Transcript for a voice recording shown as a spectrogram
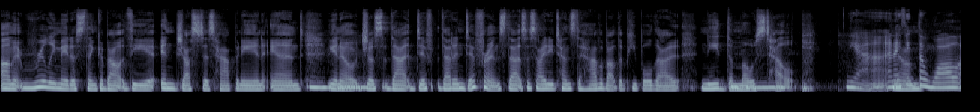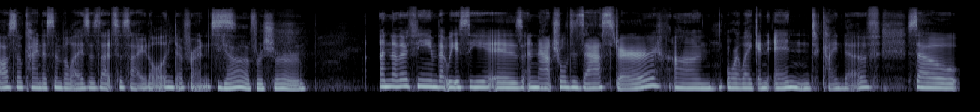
Um, it really made us think about the injustice happening and, mm-hmm. you know, mm-hmm. just that dif- that indifference that society tends to have about the people that need the mm-hmm. most help. Yeah. And yeah. I think the wall also kind of symbolizes that societal indifference. Yeah, for sure. Another theme that we see is a natural disaster um, or like an end, kind of. So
